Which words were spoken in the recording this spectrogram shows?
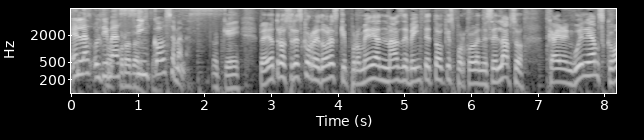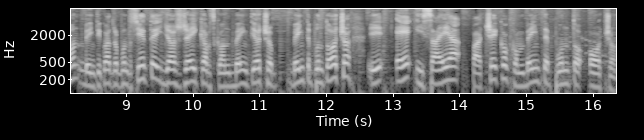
en las últimas corredores, cinco no. semanas. Ok, pero hay otros tres corredores que promedian más de 20 toques por juego en ese lapso. Kyren Williams con 24.7 y Josh Jacobs con 28, 20.8 y e Isaiah Pacheco con 20.8.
